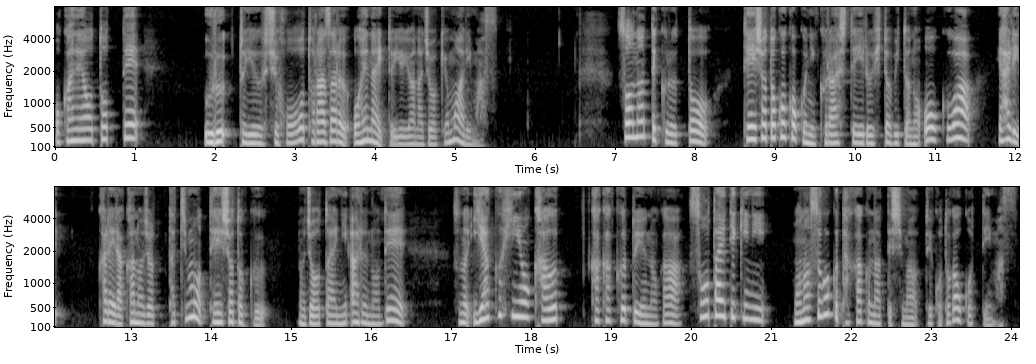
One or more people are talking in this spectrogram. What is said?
お金を取って売るという手法を取らざるを得ないというような状況もあります。そうなってくると、低所得国に暮らしている人々の多くは、やはり彼ら彼女たちも低所得の状態にあるので、その医薬品を買う価格というのが相対的にものすごく高くなってしまうということが起こっています。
